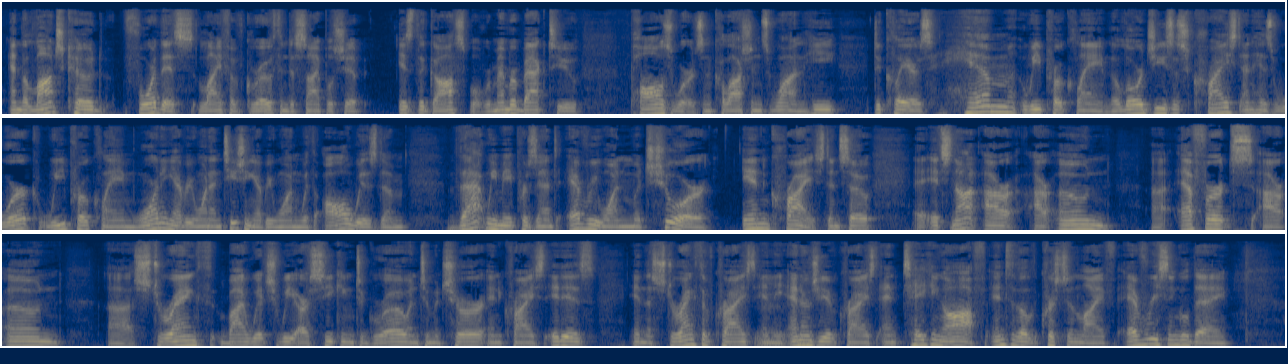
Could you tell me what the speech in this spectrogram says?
And the launch code for this life of growth and discipleship is the gospel. Remember back to Paul's words in Colossians 1. He declares, Him we proclaim, the Lord Jesus Christ and His work we proclaim, warning everyone and teaching everyone with all wisdom, that we may present everyone mature in Christ. And so uh, it's not our, our own uh, efforts, our own uh, strength by which we are seeking to grow and to mature in Christ. It is in the strength of Christ, in the energy of Christ, and taking off into the Christian life every single day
